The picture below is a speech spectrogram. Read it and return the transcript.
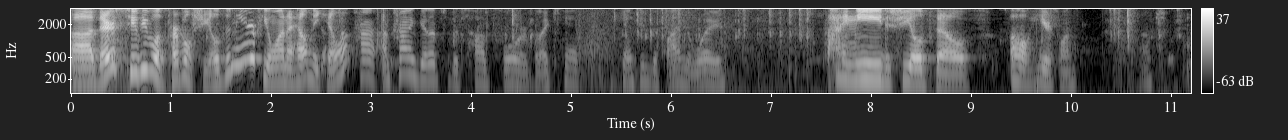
Uh, there's two people with purple shields in here. If you want to help me kill them, I'm trying, to get up to the top floor, but I can't. I can't seem to find the way. I need shield cells. Oh, here's one. I'm so-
